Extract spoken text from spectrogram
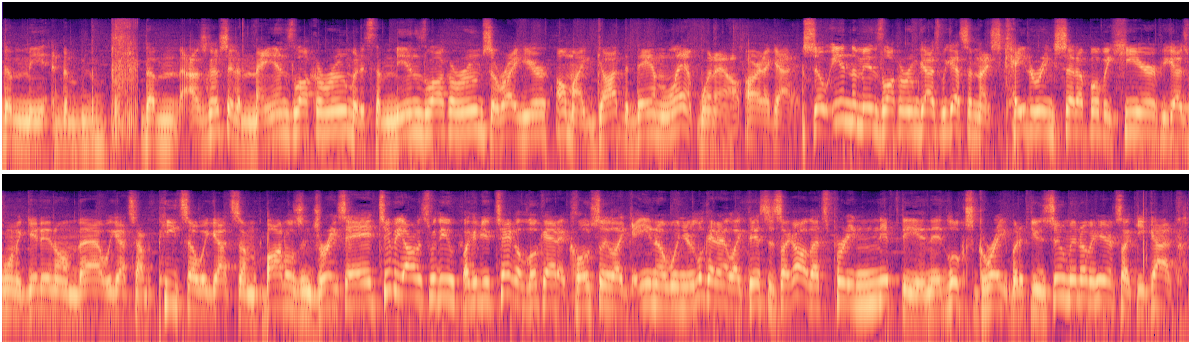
the, man, the, the, the I was going to say the man's locker room, but it's the men's locker room. So right here, oh my god, the damn lamp went out. All right, I got it. So in the men's locker room, guys, we got some nice catering set up over here. If you guys want to get in on that, we got some pizza, we got some bottles and drinks. And to be honest with you, like if you take a look at it closely, like, you know, when you're looking at it like this, it's like, oh, that's pretty nifty and it looks great. But if you zoom in over here, it's like you got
